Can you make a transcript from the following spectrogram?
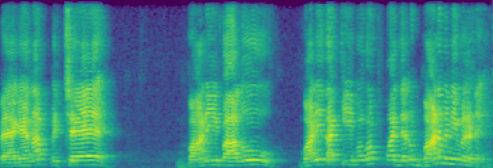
ਪੈ ਗਿਆ ਨਾ ਪਿੱਛੇ, ਬਾਣੀ ਪਾ ਲੂ ਬਾਣੀ ਦਾ ਕੀ ਪਊਗਾ ਭਾਜਨ ਨੂੰ ਬਾਣ ਵੀ ਨਹੀਂ ਮਿਲਣੇ।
